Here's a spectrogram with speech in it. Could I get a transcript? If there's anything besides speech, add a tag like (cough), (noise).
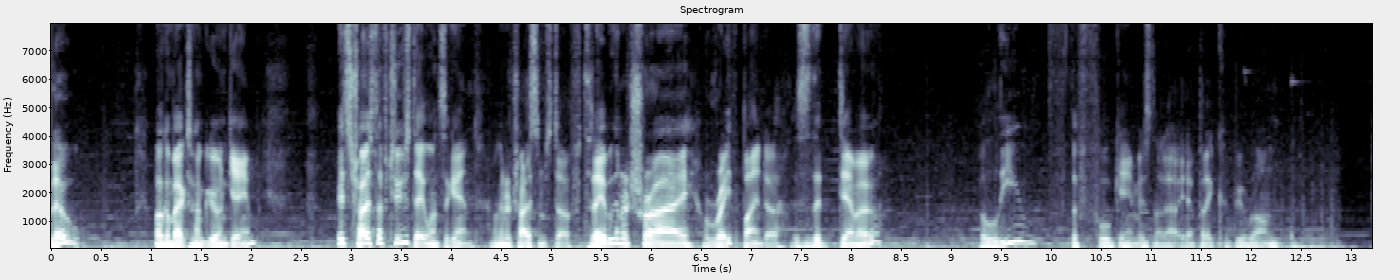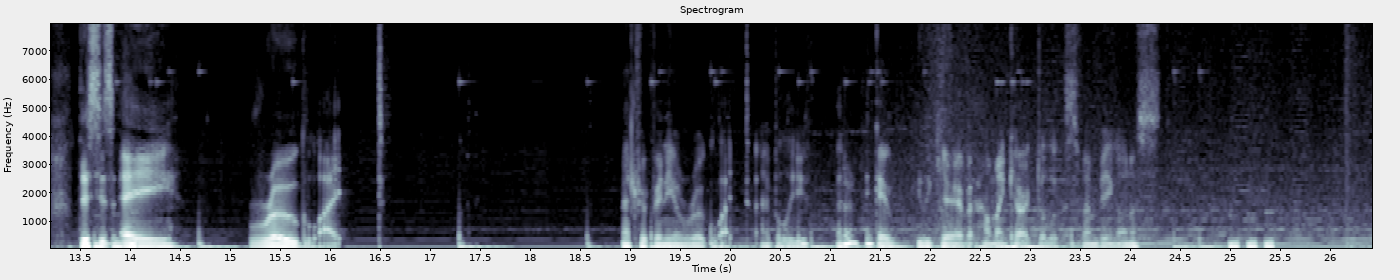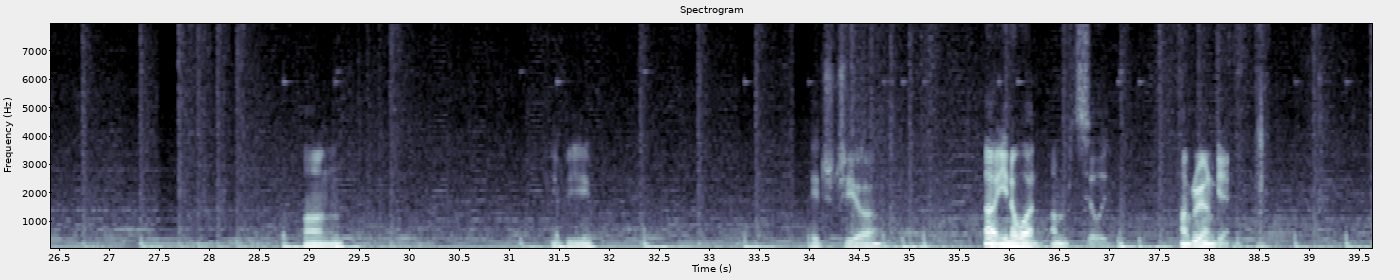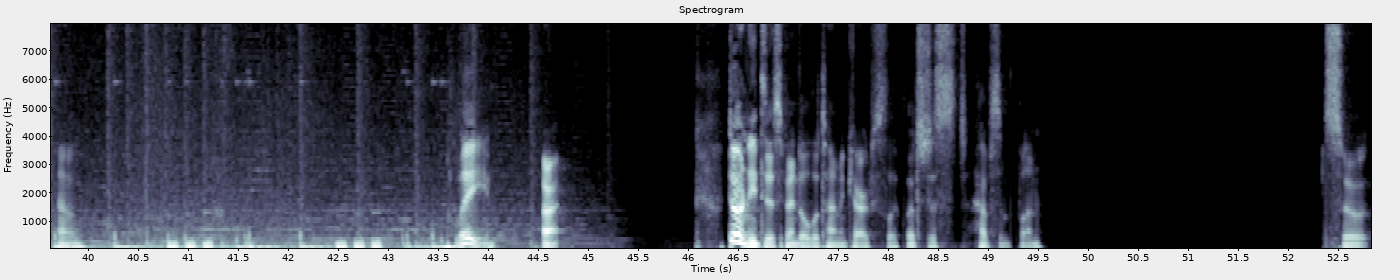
Hello. Welcome back to Hungry on Game. It's Try Stuff Tuesday once again. We're going to try some stuff. Today we're going to try Wraithbinder. This is the demo. believe the full game is not out yet, but I could be wrong. This is a roguelite. Metroidvania roguelite, I believe. I don't think I really care about how my character looks, if I'm being honest. (laughs) Um, maybe HGR. Oh, you know what? I'm silly. Hungry on game. No. Play. Alright. Don't need to spend all the time in character select. Let's just have some fun. So,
